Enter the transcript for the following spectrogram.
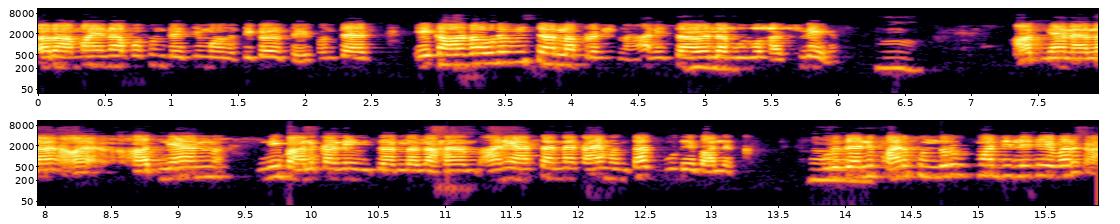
रामायणापासून त्याची महती कळते. पण त्यात एक आगाऊने विचारला प्रश्न आणि त्यावेळेला गुरु हसले. अज्ञानाला अज्ञानी बालकाने विचारला लहान. आणि अशांना काय म्हणतात? बुढे बालक. गुरुजांनी फार सुंदर उपमा दिलेली आहे बरं का.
